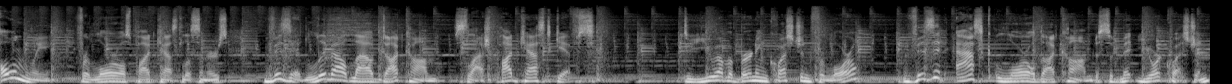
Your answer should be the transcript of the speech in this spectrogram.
only for Laurel's podcast listeners, visit liveoutloud.com slash podcast gifts. Do you have a burning question for Loral? Visit askloral.com to submit your question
